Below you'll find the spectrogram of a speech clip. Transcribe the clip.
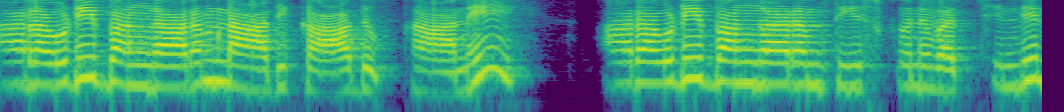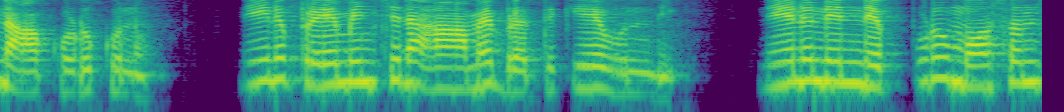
ఆ రౌడీ బంగారం నాది కాదు కానీ ఆ రౌడీ బంగారం తీసుకుని వచ్చింది నా కొడుకును. నేను ప్రేమించిన ఆమె బ్రతికే ఉంది. నేను నిన్నెప్పుడూ మోసం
